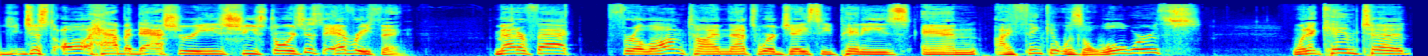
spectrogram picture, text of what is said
just all haberdasheries, shoe stores, just everything. Matter of fact, for a long time that's where J.C. Penney's and I think it was a Woolworths when it came to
